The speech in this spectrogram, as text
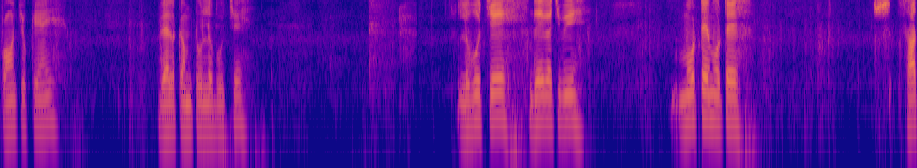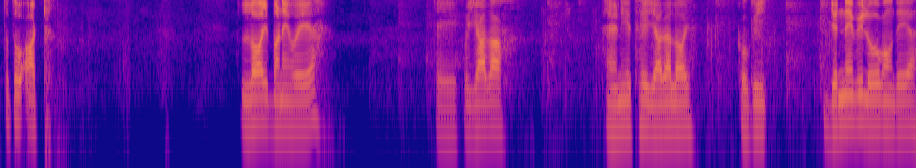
ਪਹੁੰਚ ਚੁੱਕੇ ਹਾਂ ਜੀ। ਵੈਲਕਮ ਟੂ ਲਬੂਚੇ। ਲਬੂਚੇ ਦੇ ਵਿੱਚ ਵੀ ਮੋਟੇ ਮੋਟੇ 7 ਤੋਂ 8 ਲੋਜ ਬਣੇ ਹੋਏ ਆ। ਤੇ ਕੋਈ ਜ਼ਿਆਦਾ ਹੈ ਨਹੀਂ ਇੱਥੇ ਜ਼ਿਆਦਾ ਲੋਜ, ਕਿਉਂਕਿ ਜਿੰਨੇ ਵੀ ਲੋਕ ਆਉਂਦੇ ਆ,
